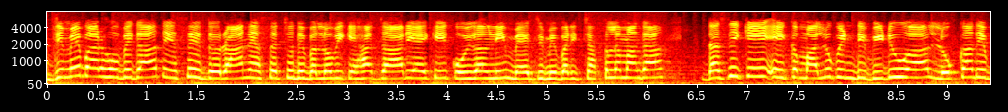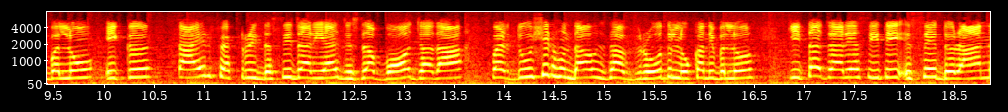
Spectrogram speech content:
ਜ਼ਿੰਮੇਵਾਰ ਹੋਵੇਗਾ ਤੇ ਇਸੇ ਦੌਰਾਨ ਐਸਐਚਓ ਦੇ ਵੱਲੋਂ ਵੀ ਕਿਹਾ ਜਾ ਰਿਹਾ ਹੈ ਕਿ ਕੋਈ ਗੱਲ ਨਹੀਂ, ਮੈਂ ਜ਼ਿੰਮੇਵਾਰੀ ਚੱਕ ਲਵਾਂਗਾ। ਦੱਸਦੀ ਕਿ ਇੱਕ ਮਾਲੂ ਪਿੰਡ ਦੀ ਵੀਡੀਓ ਆ। ਲੋਕਾਂ ਦੇ ਵੱਲੋਂ ਇੱਕ ਟਾਇਰ ਫੈਕਟਰੀ ਦੱਸੀ ਜਾ ਰਹੀ ਹੈ ਜਿਸ ਦਾ ਬਹੁਤ ਜ਼ਿਆਦਾ ਪ੍ਰਦੂਸ਼ਣ ਹੁੰਦਾ ਉਸ ਦਾ ਵਿਰੋਧ ਲੋਕਾਂ ਦੇ ਵੱਲੋਂ ਕੀਤਾ ਜਾ ਰਿਹਾ ਸੀ ਤੇ ਇਸੇ ਦੌਰਾਨ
